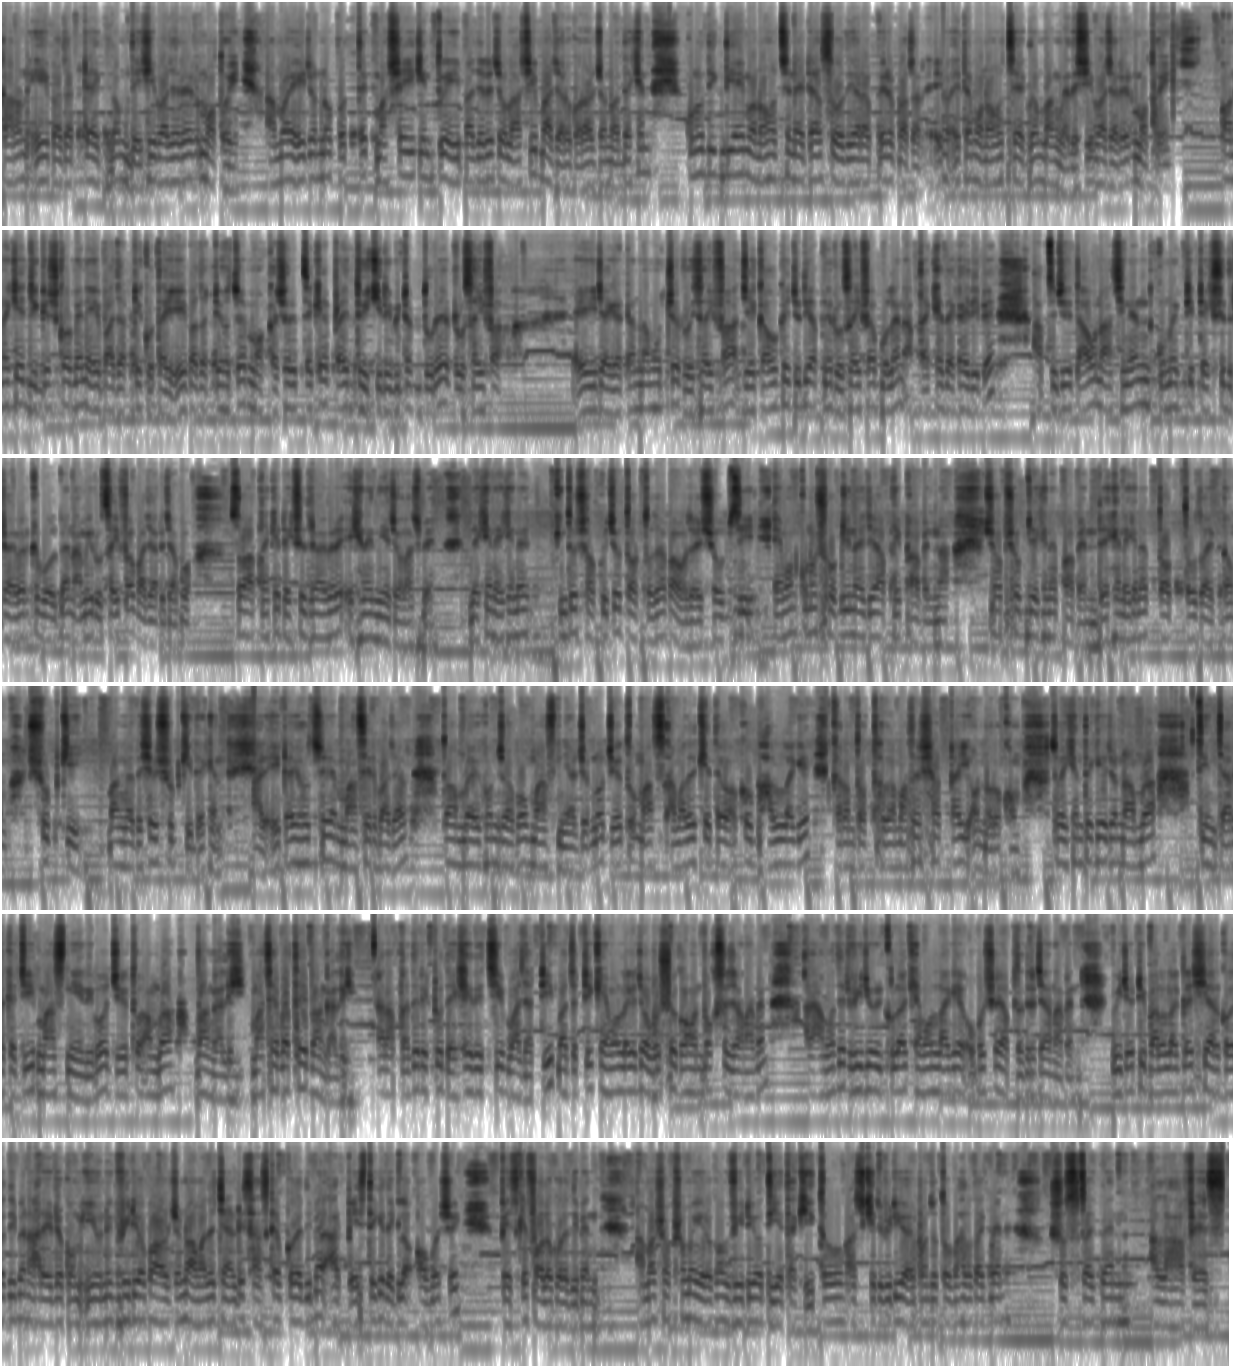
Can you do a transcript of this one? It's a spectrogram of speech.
কারণ এই বাজারটা একদম দেশি বাজারের মতোই। আমরা এই জন্য প্রত্যেক মাসেই কিন্তু এই বাজারে চলে আসি বাজার করার জন্য। দেখেন, কোনো দিক দিয়েই মনে হচ্ছে না এটা সৌদি আরবের বাজার। এটা মনে হচ্ছে একদম বাংলাদেশি বাজারের মতোই। অনেকে জিজ্ঞেস করবেন, এই বাজারটি কোথায়? এই বাজারটি হচ্ছে মক্কা শরীফ থেকে প্রায় দুই কিলোমিটার দূরে রুসাইফা। এই জায়গাটার নাম হচ্ছে রুসাইফা। যে কাউকে যদি আপনি রুসাইফা বলেন, আপনাকে দেখাই দিবে। আপনি যদি তাও না চিনেন, কোনো একটি ট্যাক্সি ড্রাইভারকে বলবেন, আমি রুসাইফা বাজারে যাব। সো আপনাকে ট্যাক্সি ড্রাইভারে এখানে নিয়ে চলে আসবে। দেখেন, এখানে কিন্তু সবকিছু তরতাজা পাওয়া যায়। সবজি, এমন কোনো সবজি নাই যে আপনি পাবেন না। সব সবজি এখানে পাবেন। দেখেন, এখানে তরতাজা একদম শুটকি, বাংলাদেশের শুটকি দেখেন। আর এটাই হচ্ছে মাছের বাজার। তো আমরা এখন যাব মাছ নেওয়ার জন্য। যেহেতু মাছ আমাদের খেতে খুব ভালো লাগে, কারণ তথ্যদা মাছের স্বাদটাই অন্যরকম। তো এখান থেকে এই জন্য আমরা তিন চার কেজি মাছ নিয়ে দিব যেহেতু আমরা বাঙালি, মাছের ভাতেই বাঙালি। আর আপনাদের একটু দেখিয়ে দিচ্ছি বাজারটি। বাজারটি কেমন লেগেছে অবশ্যই কমেন্ট বক্সে জানাবেন। আর আমাদের ভিডিওগুলো কেমন লাগে অবশ্যই আপনাদের জানাবেন। ভিডিওটি ভালো লাগলে শেয়ার করে দিবেন আর এরকম ইউনিক ভিডিও পাওয়ার জন্য আমাদের চ্যানেলটি সাবস্ক্রাইব করে দিবেন আর পেজ থেকে দেখলে অবশ্যই পেজকে ফলো করে দিবেন। আমরা সবসময় এরকম ভিডিও দিয়ে থাকি। তো আজকের ভিডিও এখন যত ভালো থাকবেন, সুস্থ থাকবেন। আল্লাহ হাফেজ।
